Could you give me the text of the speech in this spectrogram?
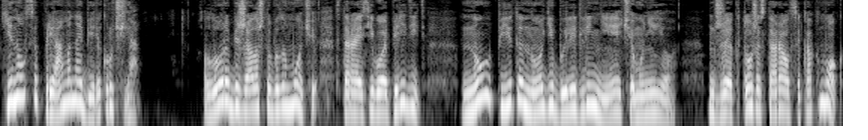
кинулся прямо на берег ручья. Лора бежала, что было мочи, стараясь его опередить, но у Пита ноги были длиннее, чем у нее. Джек тоже старался как мог,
